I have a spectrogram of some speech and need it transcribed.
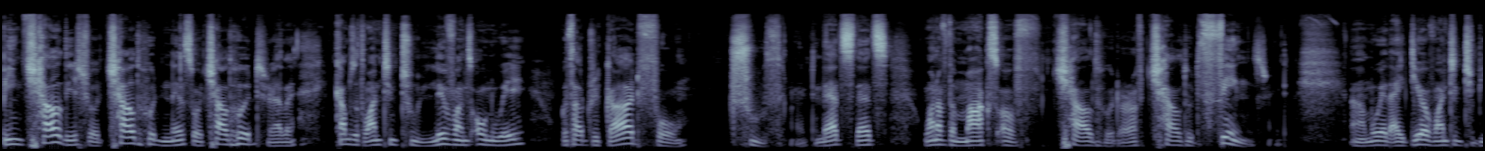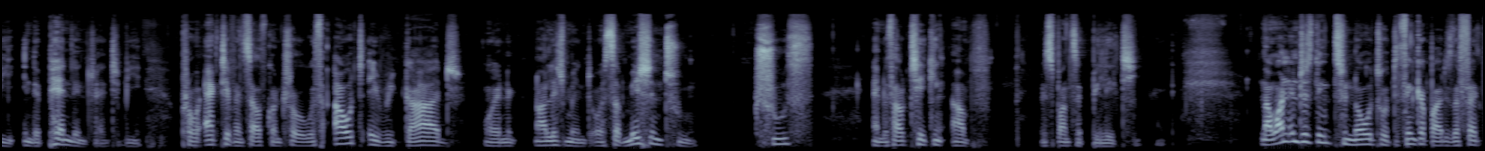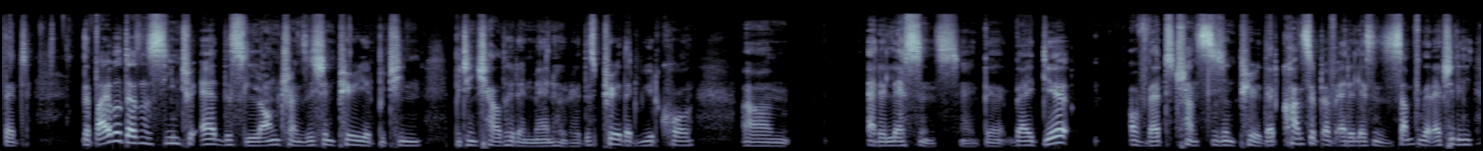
being childish or childhoodness or childhood rather comes with wanting to live one's own way without regard for truth, right? And that's that's one of the marks of childhood or of childhood things, right? Um, where the idea of wanting to be independent, right, to be proactive and self control without a regard or an acknowledgement or submission to truth and without taking up responsibility. Right? Now, one interesting to note or to think about is the fact that the Bible doesn't seem to add this long transition period between between childhood and manhood, right? This period that we would call um, adolescence. Right? The the idea of that transition period, that concept of adolescence is something that actually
